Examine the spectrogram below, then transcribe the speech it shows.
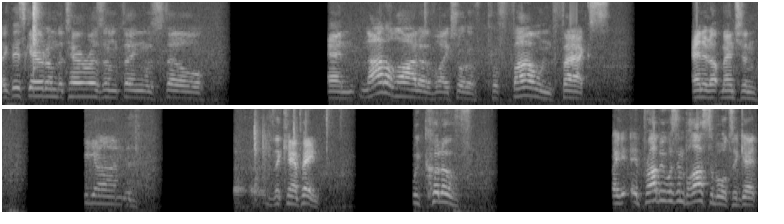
Like, they scared him. The terrorism thing was still. And not a lot of, like, sort of profound facts ended up mentioned beyond the campaign. We could have. Like, it probably was impossible to get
